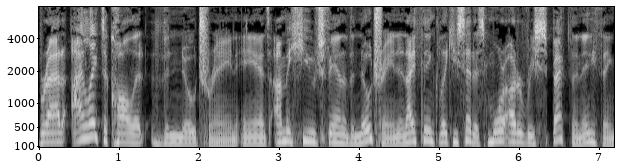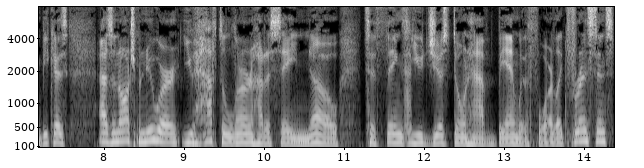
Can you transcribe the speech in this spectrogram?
Brad, I like to call it the no train, and I'm a huge fan of the no train. And I think, like you said, it's more out of respect than anything because as an entrepreneur, you have to learn how to say no to things mm-hmm. you just don't have bandwidth for. Like, for instance,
